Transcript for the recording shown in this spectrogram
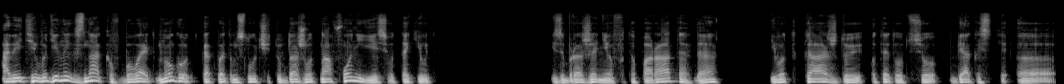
А ведь и водяных знаков бывает много, вот как в этом случае. Тут даже вот на фоне есть вот такие вот изображения фотоаппарата, да, и вот каждую вот эту вот всю бякость э,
